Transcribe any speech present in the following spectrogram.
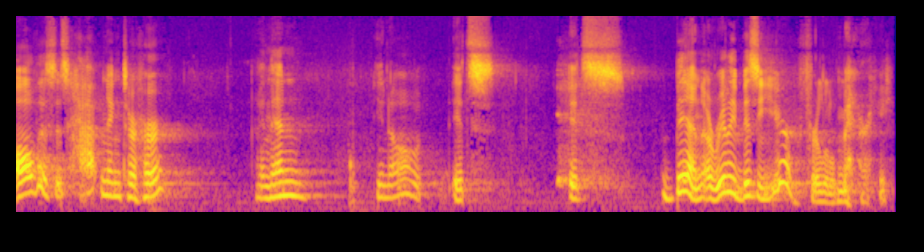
all this is happening to her. And then, you know, it's, it's been a really busy year for little Mary.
